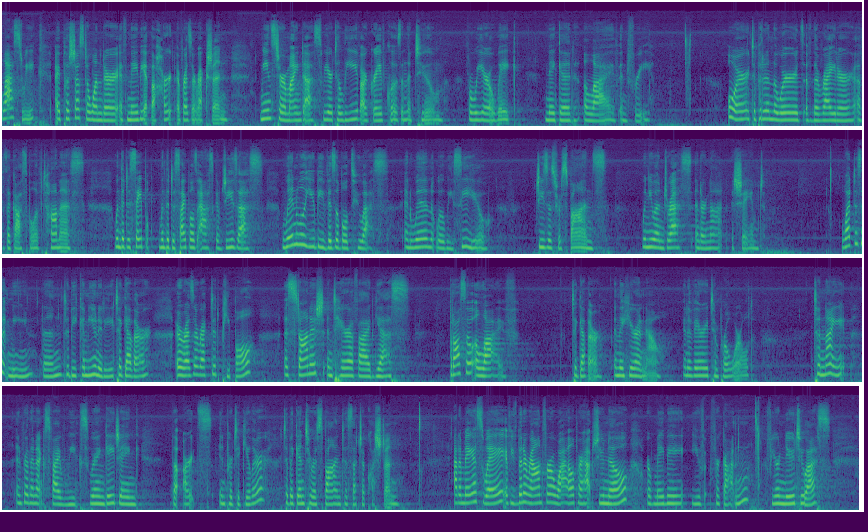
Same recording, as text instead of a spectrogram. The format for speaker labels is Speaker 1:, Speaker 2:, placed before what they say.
Speaker 1: Last week, I pushed us to wonder if maybe at the heart of resurrection means to remind us we are to leave our grave clothes in the tomb, for we are awake, naked, alive, and free. Or, to put it in the words of the writer of the Gospel of Thomas, when the, disciple, when the disciples ask of Jesus, When will you be visible to us? And when will we see you? Jesus responds, When you undress and are not ashamed. What does it mean, then, to be community together, a resurrected people, astonished and terrified, yes, but also alive together in the here and now, in a very temporal world? Tonight, and for the next five weeks, we're engaging the arts in particular to begin to respond to such a question. At Emmaus Way, if you've been around for a while, perhaps you know, or maybe you've forgotten, if you're new to us,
